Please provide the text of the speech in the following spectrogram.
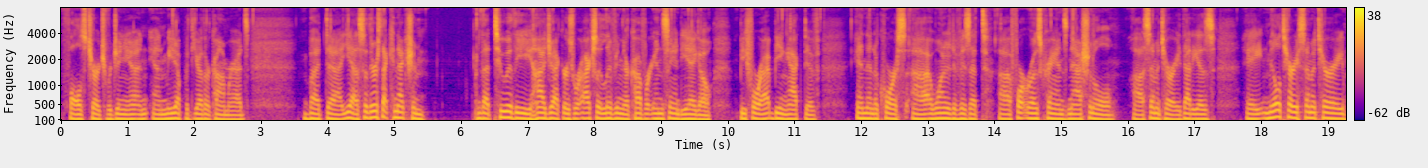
Falls Church, Virginia, and, and meet up with the other comrades. But uh, yeah, so there's that connection that two of the hijackers were actually living their cover in San Diego before being active. And then, of course, uh, I wanted to visit uh, Fort Rosecrans National uh, Cemetery. That is a military cemetery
